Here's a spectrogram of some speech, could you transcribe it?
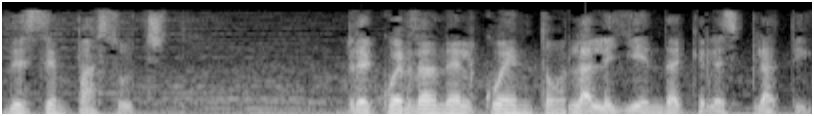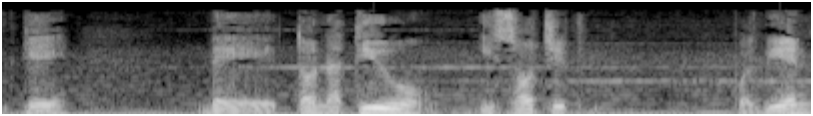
de cempasúchil. ¿Recuerdan el cuento, la leyenda que les platiqué de Tonatiuh y Xochitl? Pues bien,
